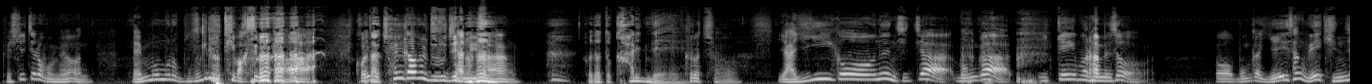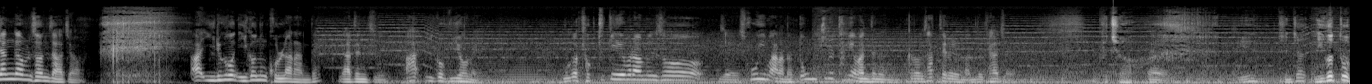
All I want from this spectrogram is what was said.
그 실제로 보면 맨몸으로 무기를 어떻게 막습니까? 거의 뭐 나- 철갑을 누르지 않는 이상. 거기다 또 칼인데. 그렇죠. 야 이거는 진짜 뭔가 이 게임을 하면서 어 뭔가 예상 외의 긴장감을 선사하죠. 아 이건 이거는 곤란한데? 라든지 아 이거 위험해. 뭔가 격투 게임을 하면서 이제 소위 말하는 똥줄을 타게 만드는 그런 사태를 만들게 하죠. 그쵸. 네, 이 진짜, 이것도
